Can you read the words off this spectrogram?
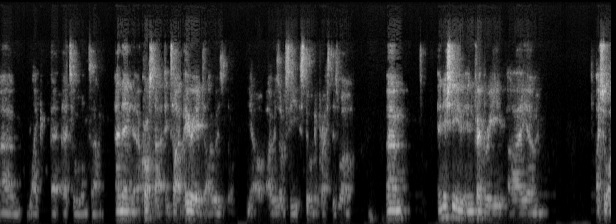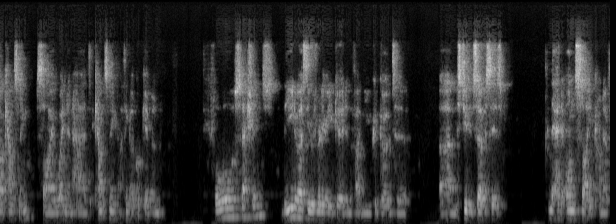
um, like at, all long term and then across that entire period, I was, you know, I was obviously still depressed as well. Um, initially in February, I um, I sought out counselling, so I went and had counselling. I think I got given four sessions. The university was really really good in the fact that you could go to um, student services. They had on-site kind of.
